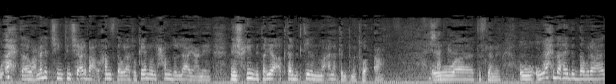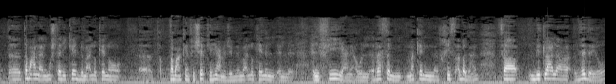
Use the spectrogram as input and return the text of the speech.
وأحدى وعملت يمكن شي أربع أو خمس دورات وكانوا الحمد لله يعني ناجحين بطريقة أكثر بكثير مما أنا كنت متوقع. وتسلمي. وواحدة هيدي الدورات طبعا المشتركات بما إنه كانوا طبعا كان في شركة هي عم تجيب بما إنه كان الفي يعني أو الرسم ما كان رخيص ابدا فبيطلع لها فيديو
